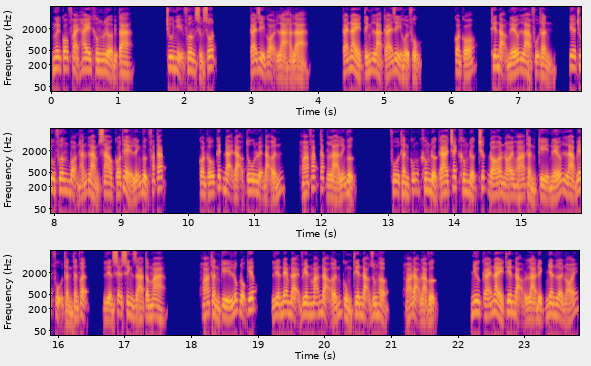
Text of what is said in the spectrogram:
Ngươi có phải hay không lừa bị ta? Chu nhị phương sửng sốt. Cái gì gọi là hẳn là? Cái này tính là cái gì hồi phục? Còn có, thiên đạo nếu là phụ thần, kia chu phương bọn hắn làm sao có thể lĩnh vực pháp tắc? Còn cấu kết đại đạo tu luyện đạo ấn, hóa pháp tắc là lĩnh vực. Phụ thần cũng không được a trách không được trước đó nói hóa thần kỳ nếu là biết phụ thần thân phận, liền sẽ sinh ra tâm ma hóa thần kỳ lúc độ kiếp, liền đem đại viên mãn đạo ấn cùng thiên đạo dung hợp, hóa đạo là vực. Như cái này thiên đạo là địch nhân lời nói,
